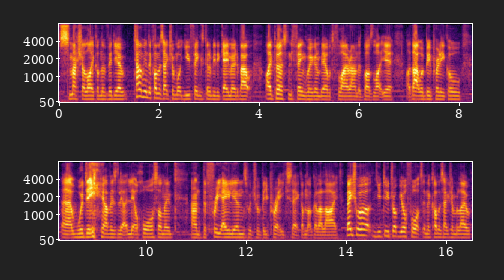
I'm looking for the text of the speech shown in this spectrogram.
smash a like on the video. Tell me in the comment section what you think is going to be the game mode about. I personally think we're going to be able to fly around as Buzz Lightyear. Like, that would be pretty cool. Uh, Woody have his little, little horse on him and the free aliens, which would be pretty sick, I'm not going to lie. Make sure you do drop your thoughts in the comment section below.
